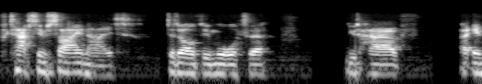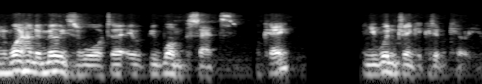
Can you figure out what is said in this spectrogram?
potassium cyanide dissolved in water, you'd have uh, in 100 milliliters of water, it would be 1%, okay? And you wouldn't drink it because it would kill you.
